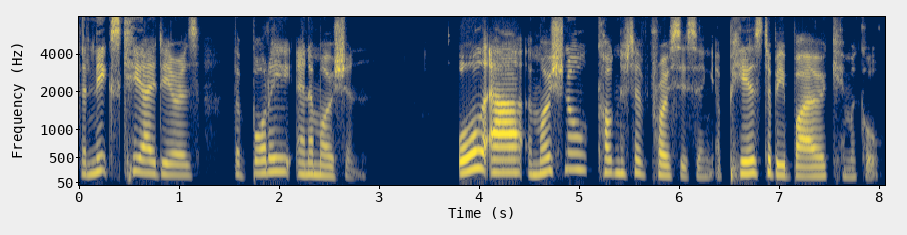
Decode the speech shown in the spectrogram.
The next key idea is the body and emotion. All our emotional cognitive processing appears to be biochemical.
